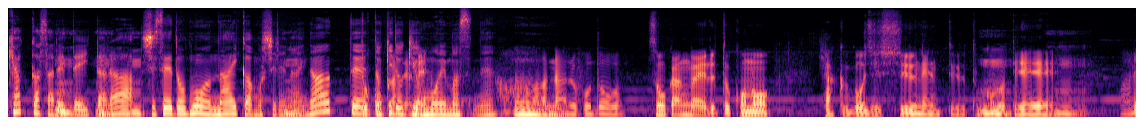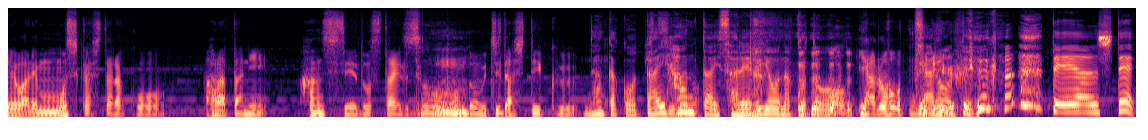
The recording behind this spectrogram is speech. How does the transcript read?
却下されていたら、資生堂もうないかもしれないなって時々思いますね。ね。あなるほど。そう考えるとこの150周年というところで、うん。うん、我々ももしかしたらこう新たに反資生堂スタイルってどんどん打ち出していくなんかこう大反対されるようなことをやろうっていう。か提案して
